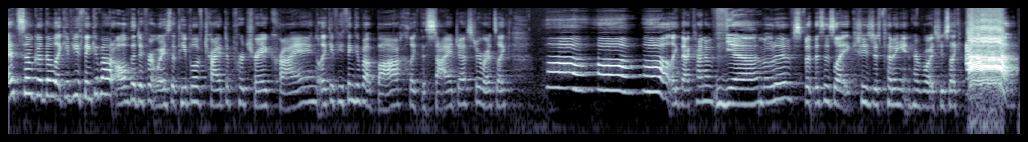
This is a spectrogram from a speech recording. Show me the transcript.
It's so good though. Like if you think about all the different ways that people have tried to portray crying, like if you think about Bach, like the side gesture where it's like ah ah ah, like that kind of Yeah. motives. But this is like she's just putting it in her voice. She's like ah,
